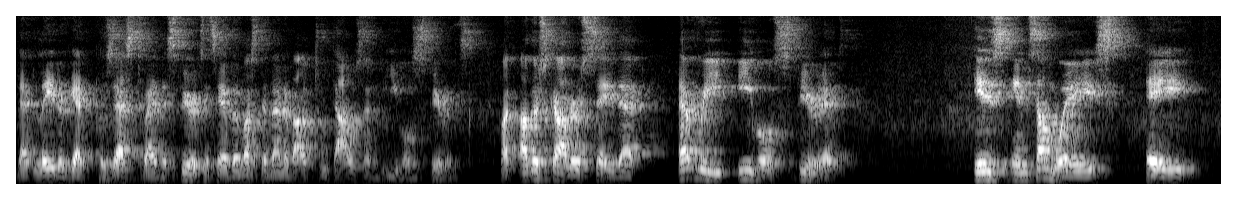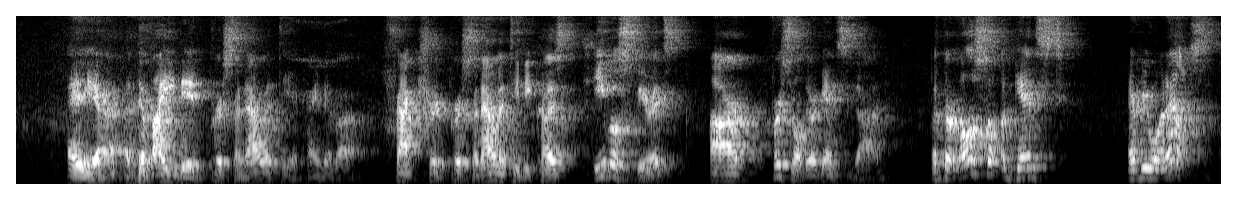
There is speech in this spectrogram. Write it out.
that later get possessed by the spirits and say oh, there must have been about 2,000 evil spirits. But other scholars say that every evil spirit is in some ways a, a, uh, a divided personality, a kind of a fractured personality, because evil spirits are, first of all, they're against God, but they're also against everyone else.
